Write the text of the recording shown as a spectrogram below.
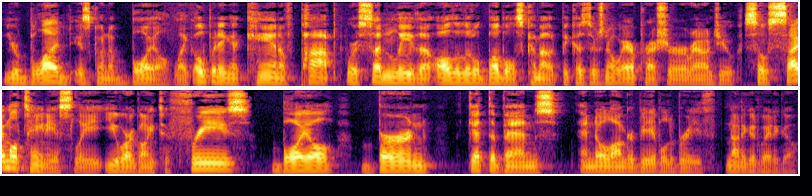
your blood is going to boil, like opening a can of pop where suddenly the, all the little bubbles come out because there's no air pressure around you. So simultaneously, you are going to freeze, boil, burn, get the bends, and no longer be able to breathe. Not a good way to go.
